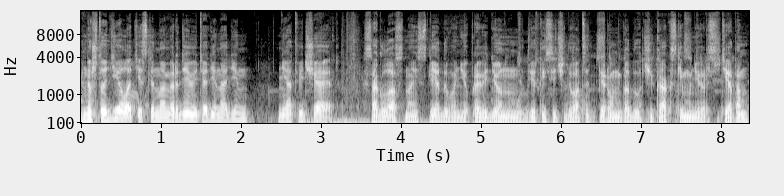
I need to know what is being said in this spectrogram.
Но что делать, если номер 911 не отвечает. Согласно исследованию, проведенному в 2021 году Чикагским университетом,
